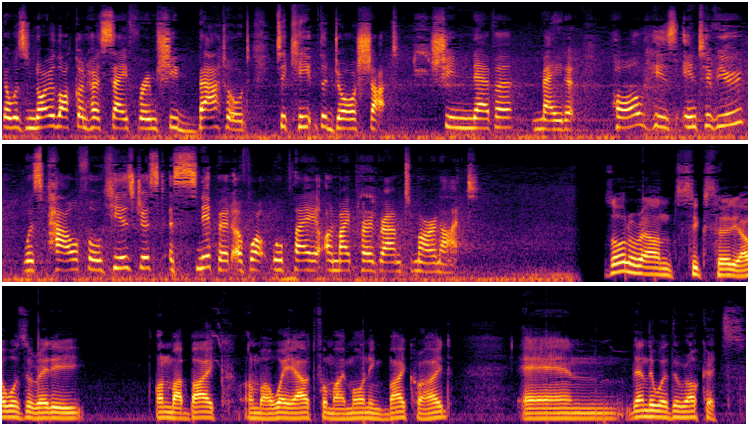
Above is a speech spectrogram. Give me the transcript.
There was no lock on her safe room. She battled to keep the door shut. She never made it. Paul, his interview was powerful. Here's just a snippet of what we'll play on my program tomorrow night. It was all around 6:30. I was already on my bike on my way out for my morning bike ride and then there were the rockets.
